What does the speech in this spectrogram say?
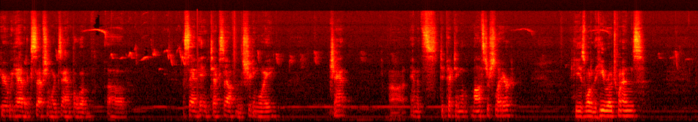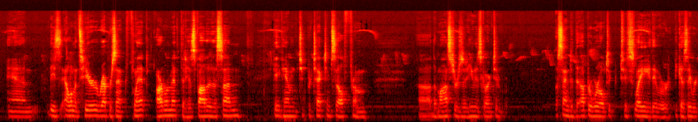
Here we have an exceptional example of uh, a sand painting textile from the Shooting Way chant, uh, and it's depicting Monster Slayer. He is one of the hero twins, and these elements here represent flint armament that his father, the sun, gave him to protect himself from uh, the monsters that he was going to ascend to the upper world to, to slay. They were because they were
